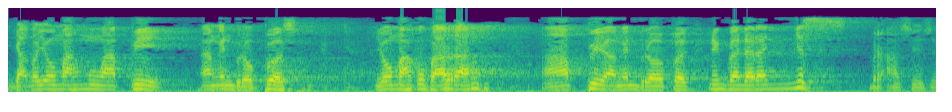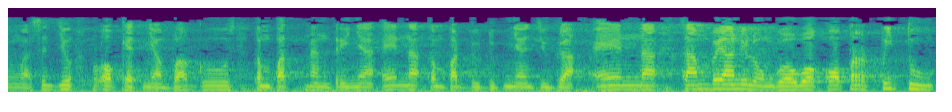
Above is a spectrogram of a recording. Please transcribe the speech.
enggak kaya omahmu AB angin berobos. Ya omahku barang. AB angin berobos. Ning bandara nyes. Ber AC semua. Sejuk loketnya bagus tempat nantrinya enak tempat duduknya juga enak. Sampean lho nggawa koper pitu.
